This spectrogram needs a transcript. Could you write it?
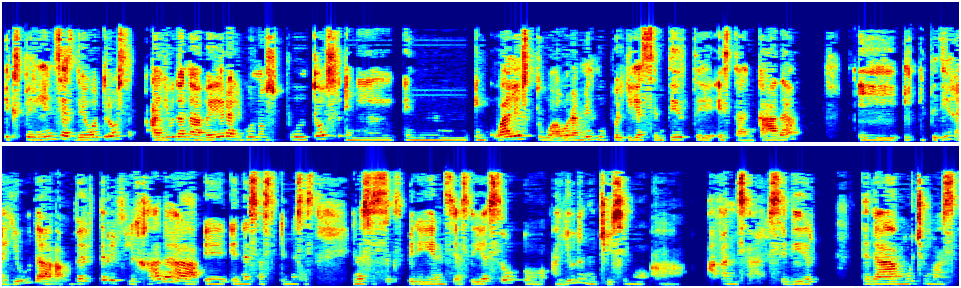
experiencias de otros ayudan a ver algunos puntos en, en, cuales tú ahora mismo podrías sentirte estancada y, pedir ayuda, verte reflejada eh, en, esas, en, esas, en esas experiencias. Y eso oh, ayuda muchísimo a avanzar, seguir, te da mucho más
